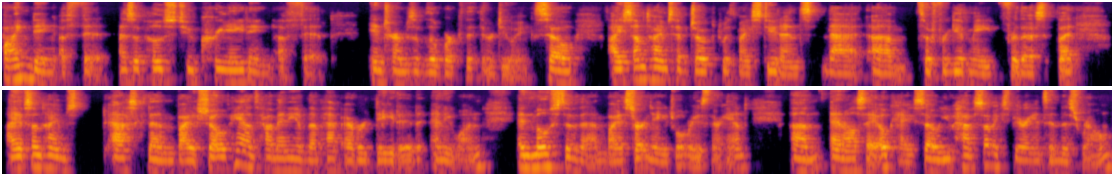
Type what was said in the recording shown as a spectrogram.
finding a fit as opposed to creating a fit in terms of the work that they're doing. So I sometimes have joked with my students that, um, so forgive me for this, but I have sometimes ask them by a show of hands how many of them have ever dated anyone. And most of them, by a certain age, will raise their hand. Um, and I'll say, okay, so you have some experience in this realm,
